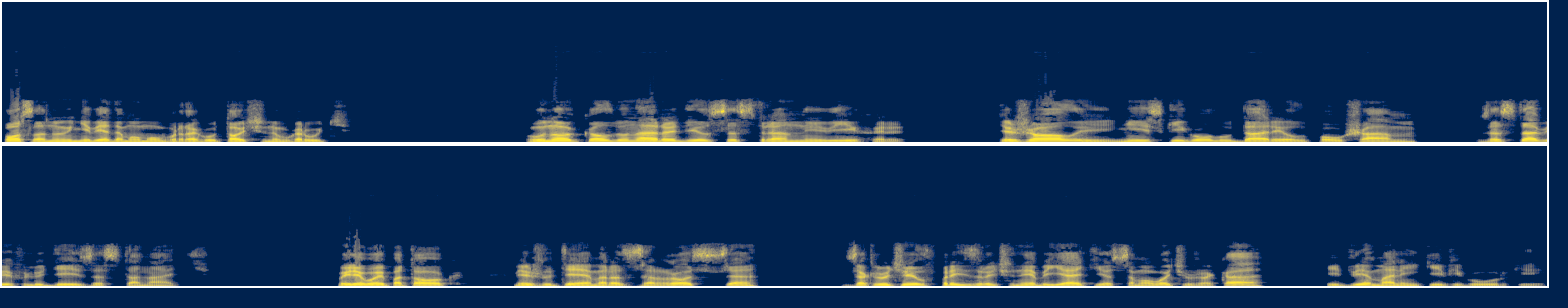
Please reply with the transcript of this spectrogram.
посланную неведомому врагу точно в грудь. У ног колдуна родился странный вихрь. Тяжелый, низкий гул ударил по ушам, заставив людей застонать. Пылевой поток между тем разросся, заключил в призрачные объятия самого чужака и две маленькие фигурки.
